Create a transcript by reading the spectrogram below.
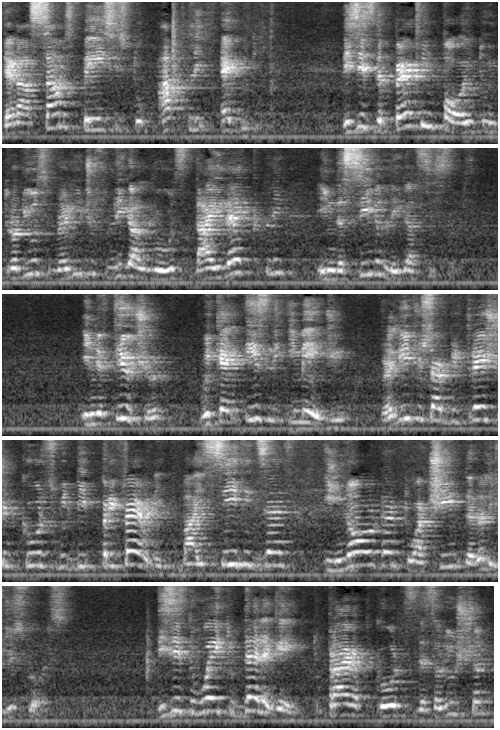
there are some spaces to apply equity. This is the breaking point to introduce religious legal rules directly in the civil legal systems. In the future, we can easily imagine religious arbitration courts will be preferred by citizens in order to achieve the religious goals. This is the way to delegate to private courts the solution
